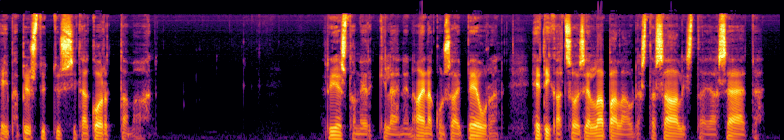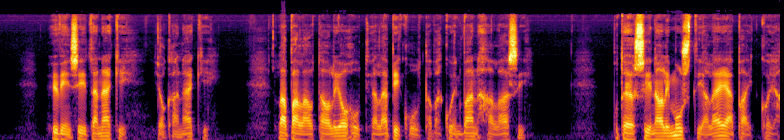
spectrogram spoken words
eipä pystytty sitä korttamaan. Riestonerkkiläinen aina kun sai peuran, heti katsoi sen lapalaudasta saalista ja säätä. Hyvin siitä näki, joka näki. Lapalauta oli ohut ja läpikultava kuin vanha lasi. Mutta jos siinä oli mustia läjäpaikkoja,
